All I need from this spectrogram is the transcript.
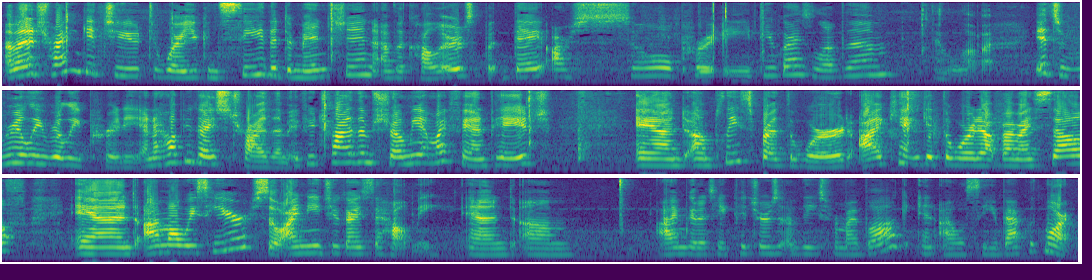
I'm going to try and get you to where you can see the dimension of the colors, but they are so pretty. Do you guys love them? I love it. It's really, really pretty, and I hope you guys try them. If you try them, show me at my fan page, and um, please spread the word. I can't get the word out by myself, and I'm always here, so I need you guys to help me. And um, I'm going to take pictures of these for my blog, and I will see you back with more.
